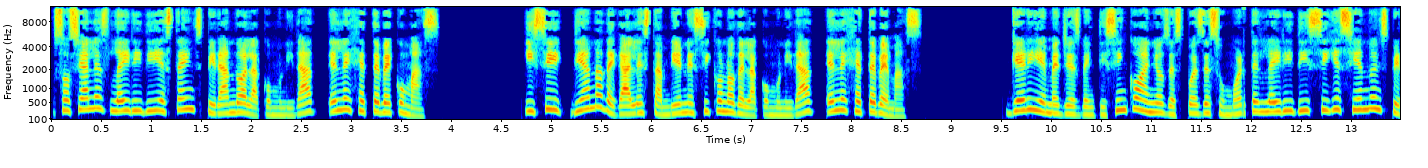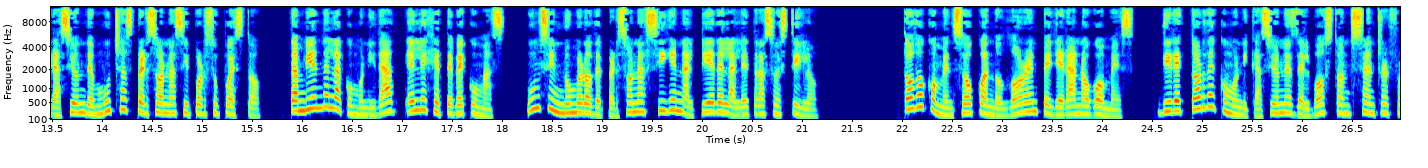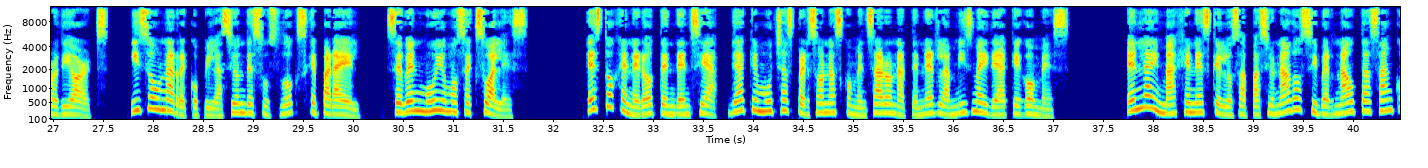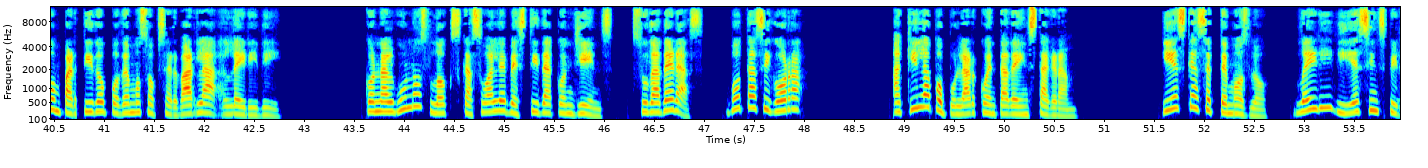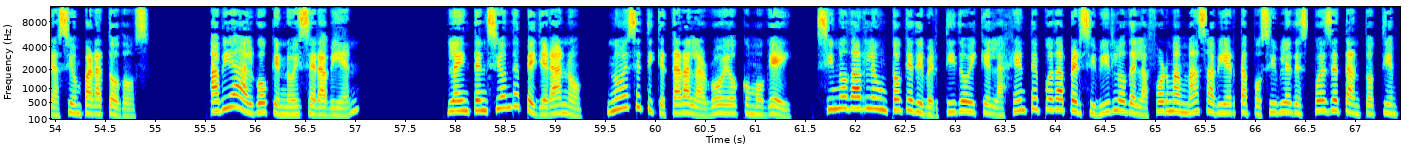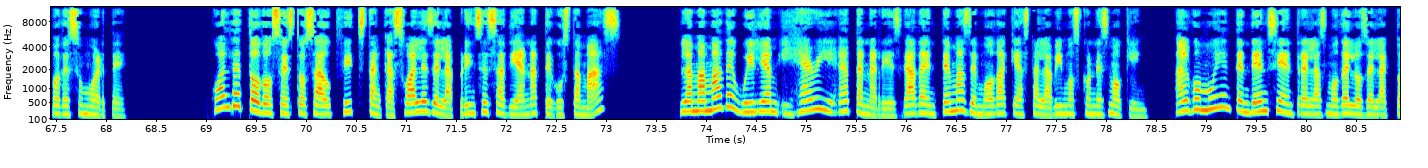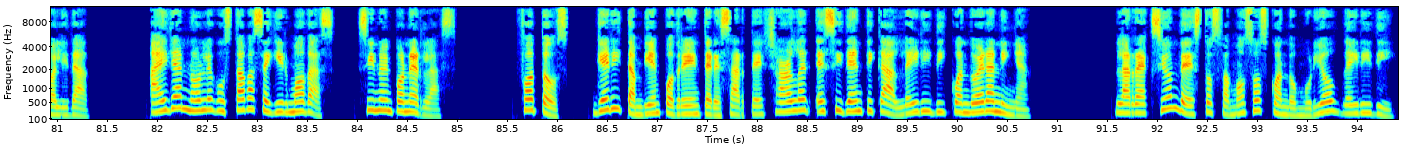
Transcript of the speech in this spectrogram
sociales Lady D está inspirando a la comunidad LGTBQ+. Y sí, Diana de Gales también es ícono de la comunidad LGTB+. Getty Images 25 años después de su muerte Lady D sigue siendo inspiración de muchas personas y por supuesto, también de la comunidad LGTBQ+. Un sinnúmero de personas siguen al pie de la letra su estilo. Todo comenzó cuando Lauren Pellerano Gómez, director de comunicaciones del Boston Center for the Arts, hizo una recopilación de sus looks que para él, se ven muy homosexuales. Esto generó tendencia, ya que muchas personas comenzaron a tener la misma idea que Gómez. En las imágenes que los apasionados cibernautas han compartido podemos observarla a Lady D. Con algunos looks casuales vestida con jeans, sudaderas, botas y gorra. Aquí la popular cuenta de Instagram. Y es que aceptémoslo, Lady D es inspiración para todos. ¿Había algo que no hiciera bien? La intención de Pellerano no es etiquetar a la Royal como gay, sino darle un toque divertido y que la gente pueda percibirlo de la forma más abierta posible después de tanto tiempo de su muerte. ¿Cuál de todos estos outfits tan casuales de la princesa Diana te gusta más? La mamá de William y Harry era tan arriesgada en temas de moda que hasta la vimos con smoking, algo muy en tendencia entre las modelos de la actualidad. A ella no le gustaba seguir modas, sino imponerlas. Fotos. Gary también podría interesarte. Charlotte es idéntica a Lady D cuando era niña. La reacción de estos famosos cuando murió Lady D.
